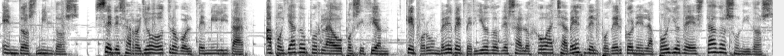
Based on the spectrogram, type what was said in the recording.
En 2002, se desarrolló otro golpe militar, apoyado por la oposición, que por un breve periodo desalojó a Chávez del poder con el apoyo de Estados Unidos.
